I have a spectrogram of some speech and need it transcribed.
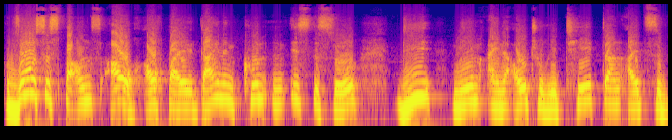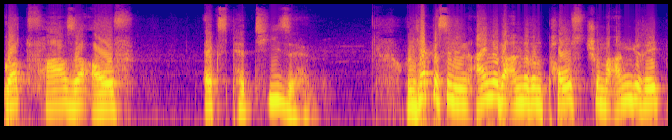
Und so ist es bei uns auch. Auch bei deinen Kunden ist es so, die nehmen eine Autorität dann als Gottphase auf Expertise hin. Und ich habe das in den ein oder anderen Post schon mal angeregt,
